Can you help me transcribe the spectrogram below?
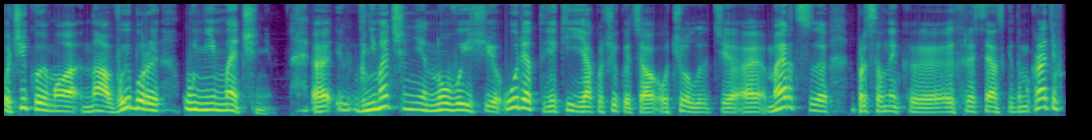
очікуємо на вибори у Німеччині. Е, В Німеччині новий уряд, який, як очікується, очолить е, Мерц, представник е, християнських демократів,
